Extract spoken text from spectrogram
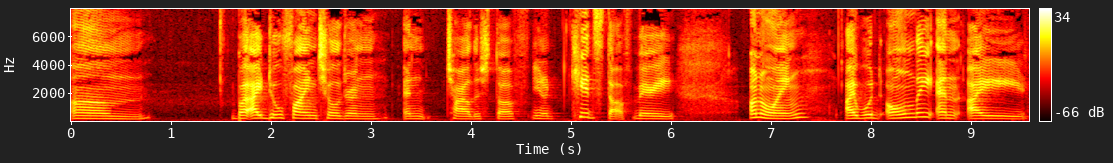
Um, but I do find children and childish stuff, you know, kid stuff, very annoying. I would only, and I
